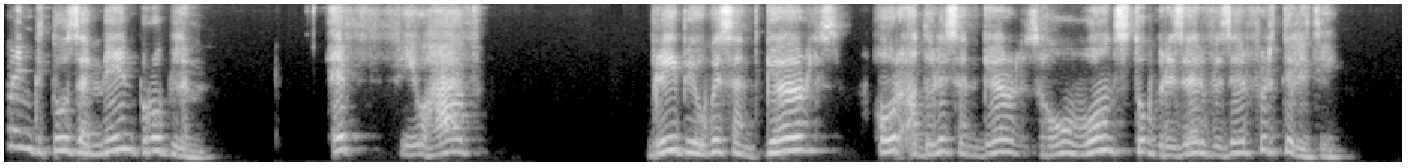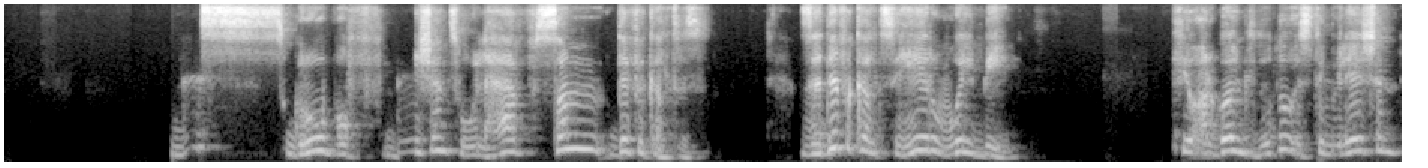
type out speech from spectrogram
Coming to the main problem, if you have prepubescent girls or adolescent girls who wants to preserve their fertility, this group of patients will have some difficulties. The difficulties here will be, if you are going to do stimulation,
